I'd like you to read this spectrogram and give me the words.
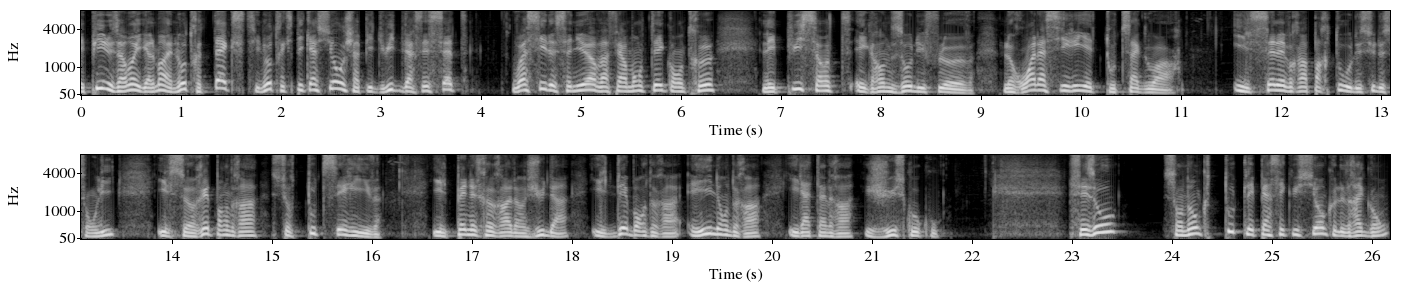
Et puis nous avons également un autre texte, une autre explication au chapitre 8, verset 7. Voici le Seigneur va faire monter contre eux les puissantes et grandes eaux du fleuve, le roi d'Assyrie et toute sa gloire. Il s'élèvera partout au-dessus de son lit, il se répandra sur toutes ses rives. Il pénétrera dans Juda, il débordera et inondera, il atteindra jusqu'au cou. Ces eaux sont donc toutes les persécutions que le dragon,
